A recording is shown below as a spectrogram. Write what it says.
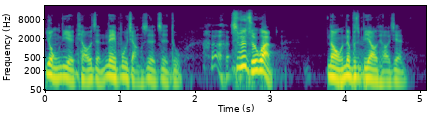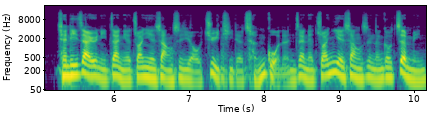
用力的调整内部讲师的制度，是不是主管？No，那不是必要条件。前提在于你在你的专业上是有具体的成果的，你在你的专业上是能够证明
